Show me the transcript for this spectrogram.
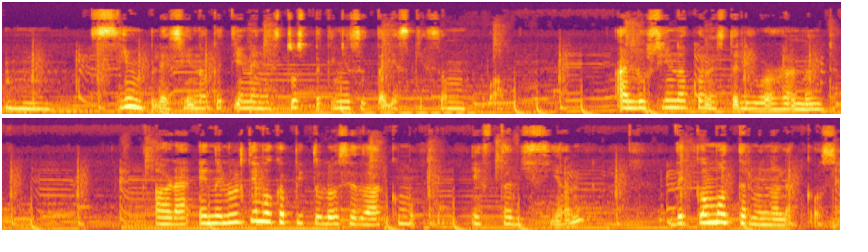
mm, simples, sino que tienen estos pequeños detalles que son wow. Alucino con este libro realmente. Ahora, en el último capítulo se da como que esta visión de cómo terminó la cosa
